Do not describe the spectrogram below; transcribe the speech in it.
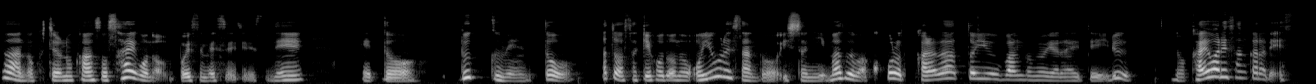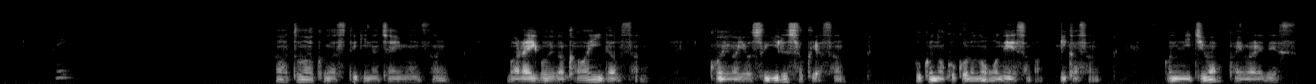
では、あの、こちらの感想、最後のボイスメッセージですね。えっと、ブックメンと、あとは先ほどのおよるさんと一緒に、まずは心と体という番組をやられている、のかいわれさんからです。アートワークが素敵なチャイマンさん、笑い声が可愛いダウさん、声が良すぎる咲夜さん、僕の心のお姉様、ミカさん、こんにちは、かいわれです。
